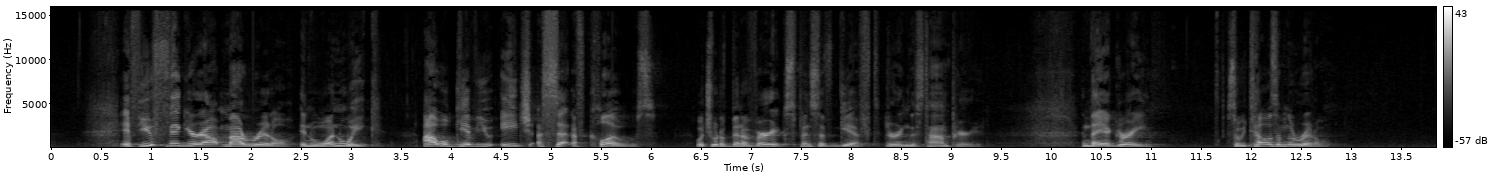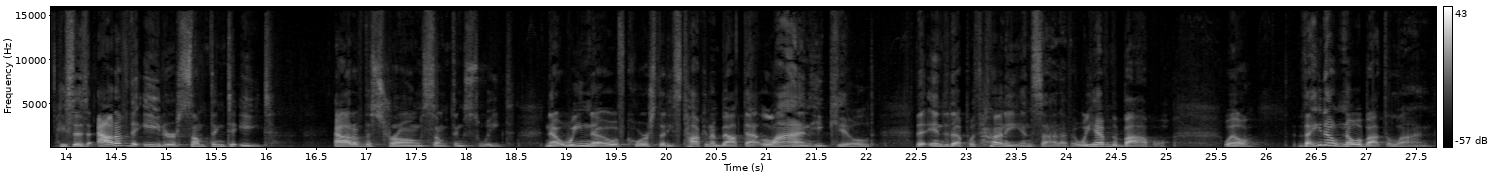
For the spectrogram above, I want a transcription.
If you figure out my riddle in one week, I will give you each a set of clothes, which would have been a very expensive gift during this time period. And they agree. So he tells them the riddle. He says, Out of the eater, something to eat, out of the strong, something sweet. Now, we know, of course, that he's talking about that lion he killed that ended up with honey inside of it. We have the Bible. Well, they don't know about the lion.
